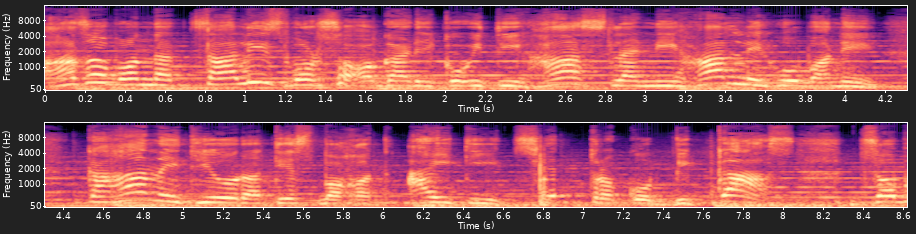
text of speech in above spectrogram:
आजभन्दा चालिस वर्ष अगाडिको इतिहासलाई निहाल्ने हो भने कहाँ नै थियो र त्यस बखत आइटी क्षेत्रको विकास जब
